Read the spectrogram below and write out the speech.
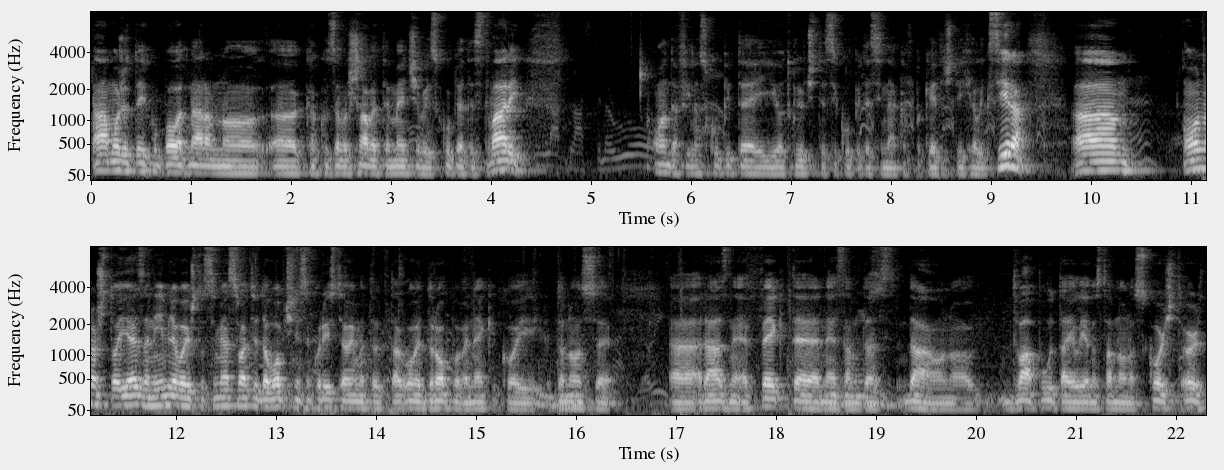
A možete ih kupovat naravno e, kako završavate mečeve i skupljate stvari. Onda fino skupite i otključite si, kupite si nekakav paketić tih eliksira. Um, ono što je zanimljivo i što sam ja shvatio da uopće nisam koristio, imate tako ove dropove neke koji donose uh, razne efekte, ne znam da, da ono, dva puta ili jednostavno ono scorched earth,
